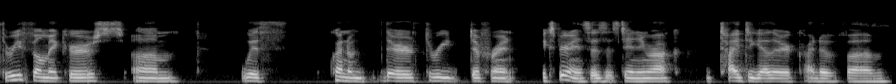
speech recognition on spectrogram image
three filmmakers um, with kind of their three different experiences at Standing Rock tied together, kind of um,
